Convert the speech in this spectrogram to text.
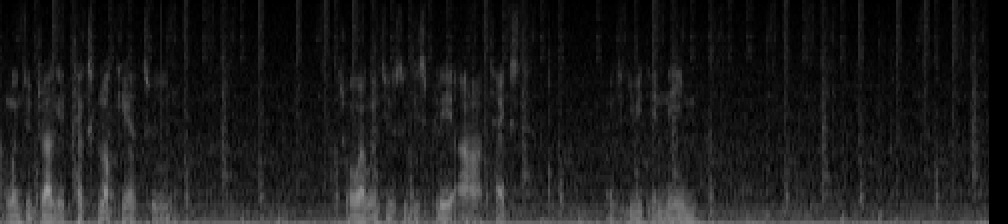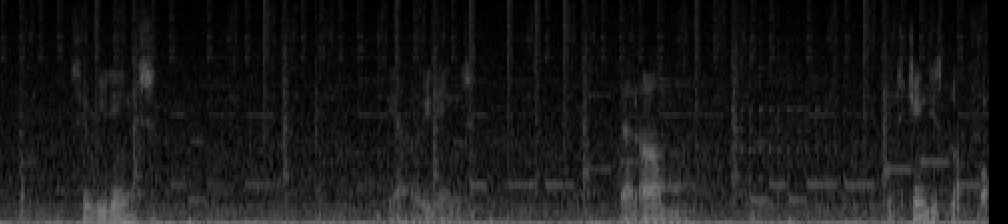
I'm going to drag a text block here to so what we're going to use to display our text. I'm going to give it a name. Say readings. Yeah readings. Then um going to change this block for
